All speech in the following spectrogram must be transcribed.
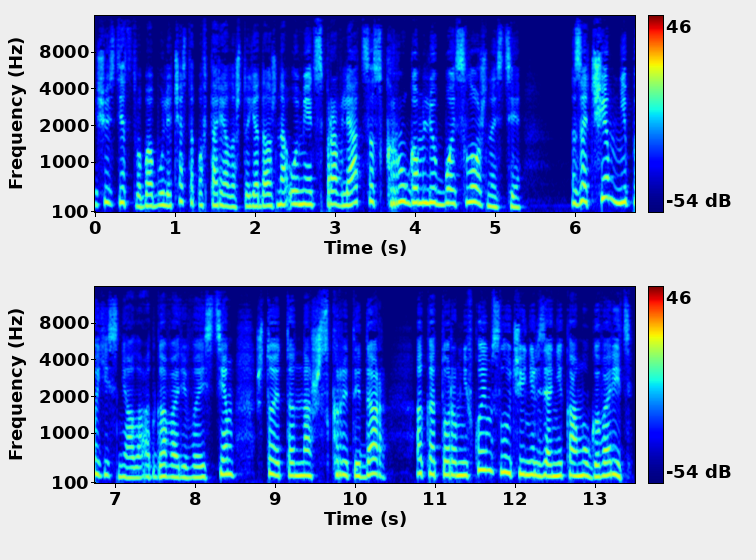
Еще с детства бабуля часто повторяла, что я должна уметь справляться с кругом любой сложности. Зачем, не поясняла, отговариваясь тем, что это наш скрытый дар, о котором ни в коем случае нельзя никому говорить.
